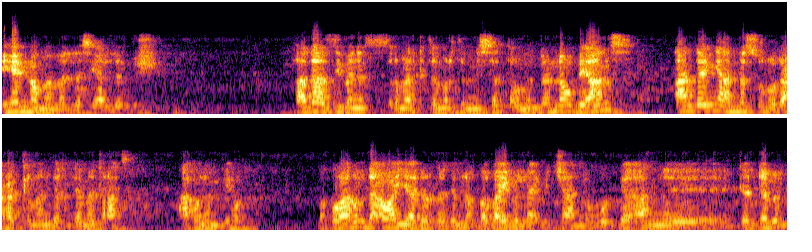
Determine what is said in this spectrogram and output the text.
ይሄን ነው መመለስ ያለብሽ። ታዲያ እዚህ በንጽጽር መልክ ትምህርት የሚሰጠው ምንድን ነው ቢያንስ አንደኛ እነሱን ወደ ሐቅ መንገድ ለመጥራት አሁንም ቢሆን በቁርአኑም ዳዕዋ እያደረግን ነው። በባይብል ላይ ብቻ አንገደብም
